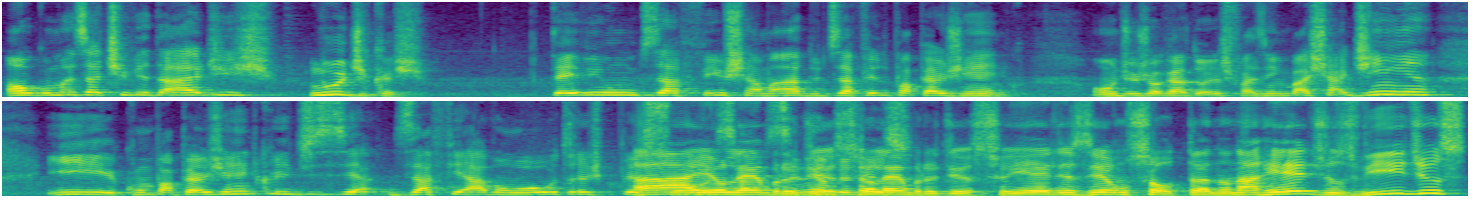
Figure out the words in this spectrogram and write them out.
algumas atividades lúdicas. Teve um desafio chamado Desafio do Papel Higiênico, onde os jogadores faziam embaixadinha e com papel higiênico e desafiavam outras pessoas. Ah, eu lembro disso, disso, eu lembro disso. E eles iam soltando na rede os vídeos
